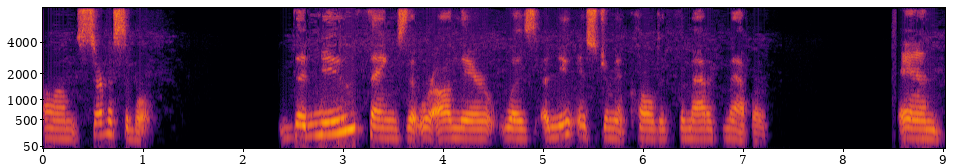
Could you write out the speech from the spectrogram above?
um, serviceable. the new things that were on there was a new instrument called a thematic mapper. And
